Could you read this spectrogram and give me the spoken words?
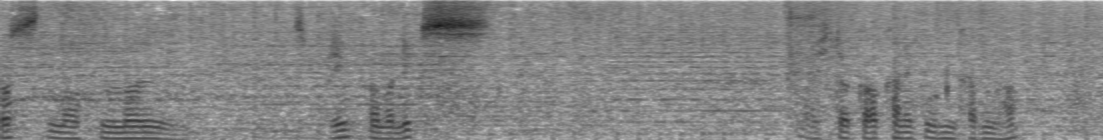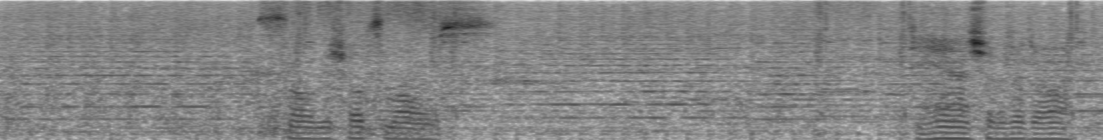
Kosten auf null. Das bringt mir aber nichts. Weil ich da gar keine guten Karten habe. So, wie schaut's denn aus? Der ist schon wieder da.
